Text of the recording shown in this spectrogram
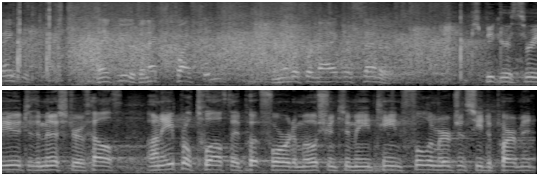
Thank you. Thank you. The next question, the member for Niagara Centre. Speaker, through you to the Minister of Health. On April 12th, I put forward a motion to maintain full emergency department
